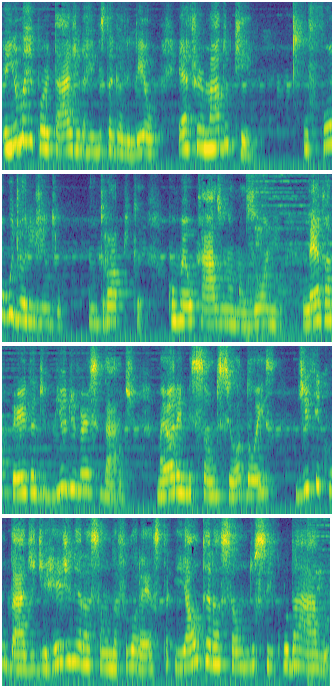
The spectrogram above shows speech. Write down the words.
Em uma reportagem da revista Galileu, é afirmado que o fogo de origem antrópica, como é o caso na Amazônia, leva à perda de biodiversidade, maior emissão de CO2, dificuldade de regeneração da floresta e alteração do ciclo da água,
